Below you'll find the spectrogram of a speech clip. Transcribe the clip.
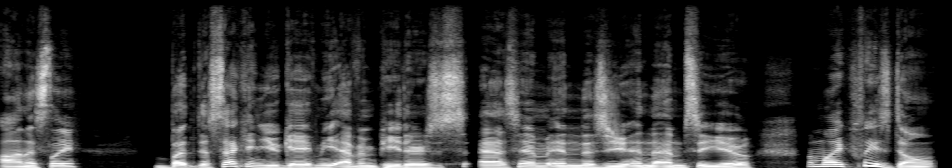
honestly. But the second you gave me Evan Peters as him in this in the MCU, I'm like, please don't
